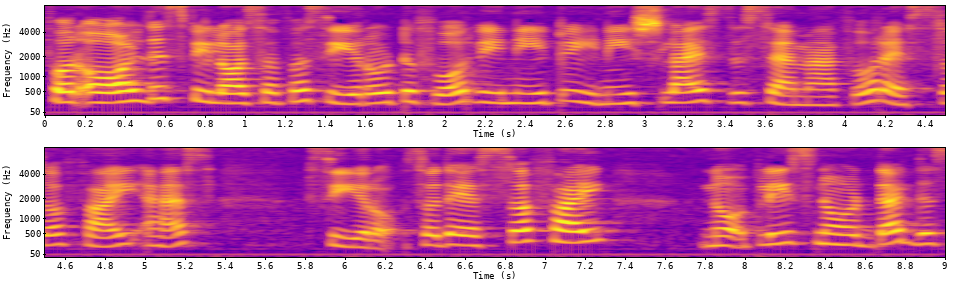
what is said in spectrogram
for all these philosophers 0 to 4 we need to initialize the semaphore s of i as 0. So the S of i, no, please note that this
